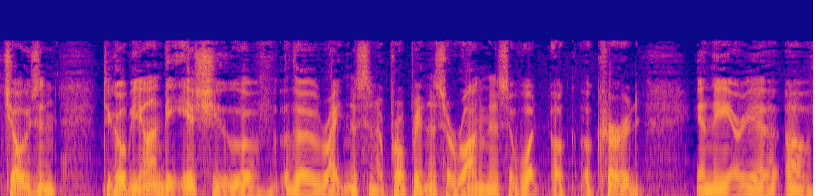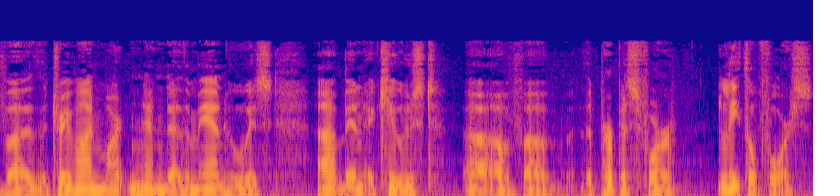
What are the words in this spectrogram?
chosen to go beyond the issue of the rightness and appropriateness or wrongness of what occurred in the area of uh, the Trayvon Martin and uh, the man who has uh, been accused uh, of uh, the purpose for lethal force.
